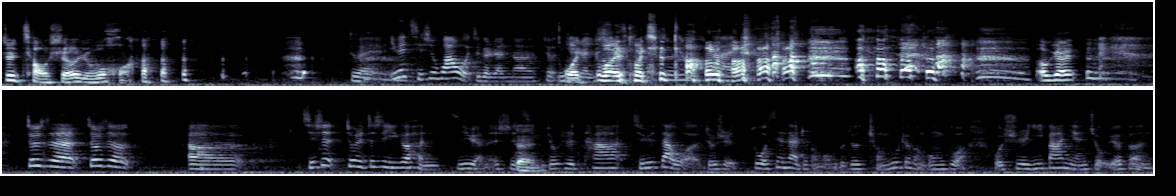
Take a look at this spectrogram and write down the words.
就巧舌如簧？对，因为其实挖我这个人呢，就我我我知就是道在了。OK，就是就是呃，其实就是这是一个很机缘的事情，就是他其实在我就是做现在这份工作，就是成都这份工作，我是一八年九月份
